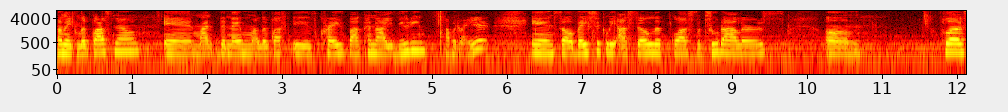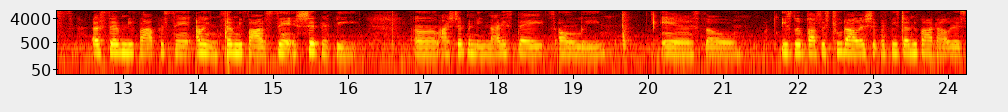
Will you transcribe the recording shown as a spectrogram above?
I make lip gloss now, and my the name of my lip gloss is Krave by Khanyia Beauty. I put it right here, and so basically I sell lip gloss for two dollars, um, plus a 75 percent. I mean 75 cent shipping fee um, I ship in the United States only. And so each lip gloss is $2, shipping fee $75.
